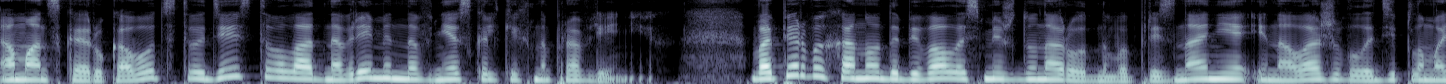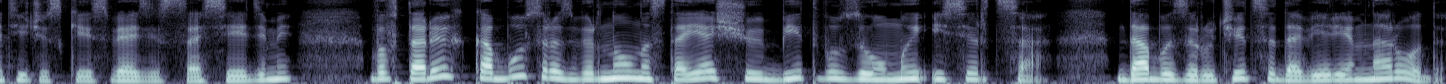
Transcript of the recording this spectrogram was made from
Оманское руководство действовало одновременно в нескольких направлениях. Во-первых, оно добивалось международного признания и налаживало дипломатические связи с соседями. Во-вторых, Кабус развернул настоящую битву за умы и сердца, дабы заручиться доверием народа.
